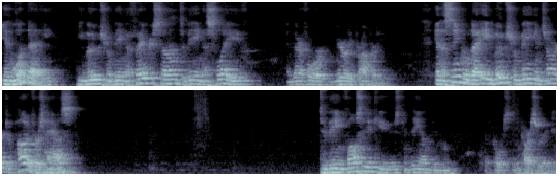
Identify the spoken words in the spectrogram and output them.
In one day, he moves from being a favorite son to being a slave and therefore merely property. In a single day, he moves from being in charge of Potiphar's house to being falsely accused, condemned, and, of course, incarcerated.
